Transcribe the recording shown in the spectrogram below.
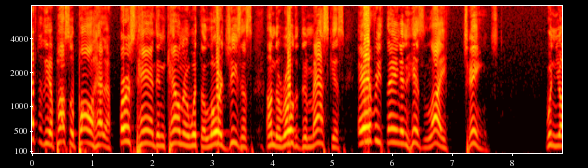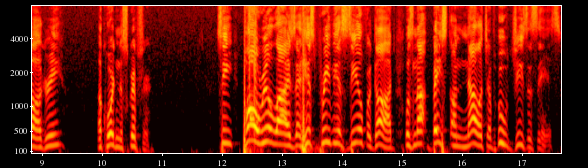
after the Apostle Paul had a first hand encounter with the Lord Jesus on the road to Damascus, everything in his life changed. Wouldn't y'all agree? According to Scripture. See, Paul realized that his previous zeal for God was not based on knowledge of who Jesus is.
